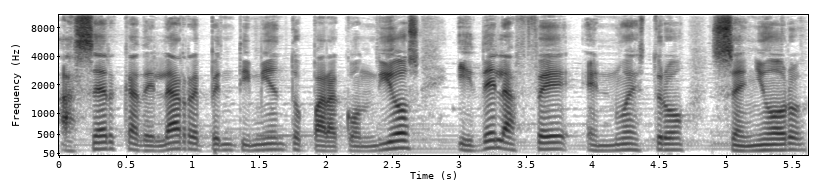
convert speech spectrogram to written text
acerca del arrepentimiento para con Dios y de la fe en nuestro Señor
